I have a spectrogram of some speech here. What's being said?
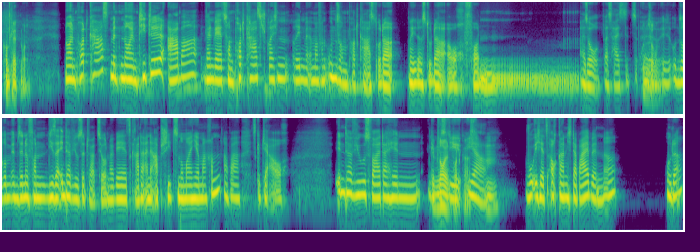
Komplett neu. Neuen Podcast mit neuem Titel, aber wenn wir jetzt von Podcast sprechen, reden wir immer von unserem Podcast oder redest du da auch von, also was heißt jetzt Unserem. Äh, unserem im Sinne von dieser Interviewsituation, weil wir jetzt gerade eine Abschiedsnummer hier machen, aber es gibt ja auch Interviews weiterhin. Gibt Im es neuen die, Podcast. Ja, Mhm. wo ich jetzt auch gar nicht dabei bin, ne? Oder?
